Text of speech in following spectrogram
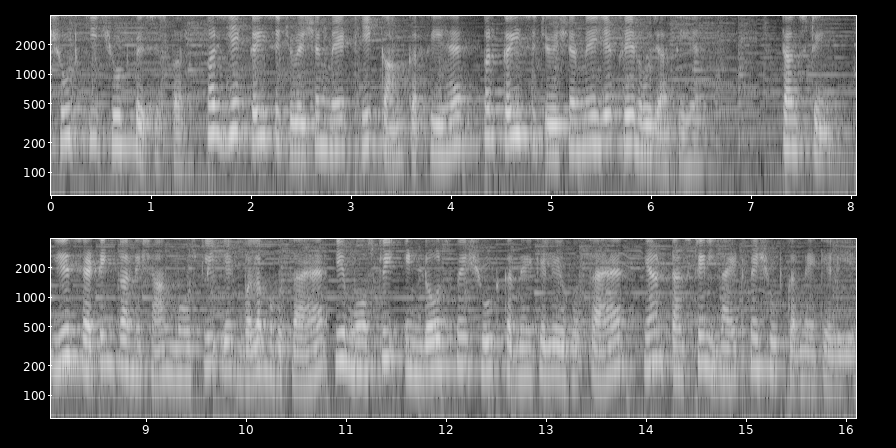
शूट की शूट बेसिस पर। पर ये कई सिचुएशन में ठीक काम करती है, पर कई सिचुएशन में ये फेल हो जाती है। टंगस्टिन ये सेटिंग का निशान मोस्टली एक बल्ब होता है। ये मोस्टली इंडोर्स में शूट करने के लिए होता है या टंगस्टीन लाइट में शूट करने के लिए।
